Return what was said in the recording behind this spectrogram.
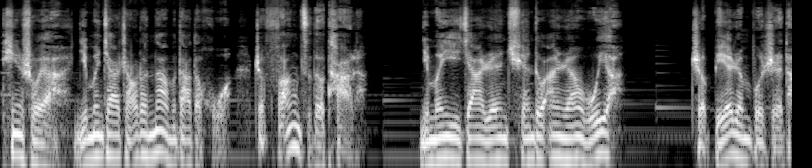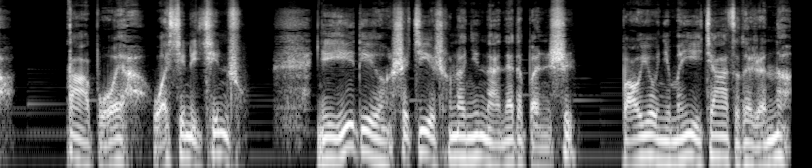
听说呀，你们家着了那么大的火，这房子都塌了，你们一家人全都安然无恙。这别人不知道，大伯呀，我心里清楚，你一定是继承了你奶奶的本事，保佑你们一家子的人呢。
